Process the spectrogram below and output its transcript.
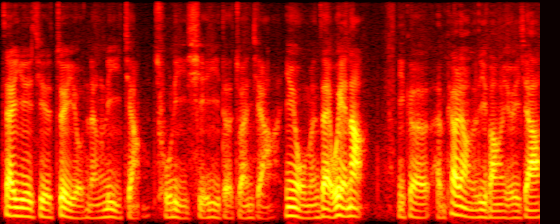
在业界最有能力讲处理协议的专家，因为我们在维也纳一个很漂亮的地方有一家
